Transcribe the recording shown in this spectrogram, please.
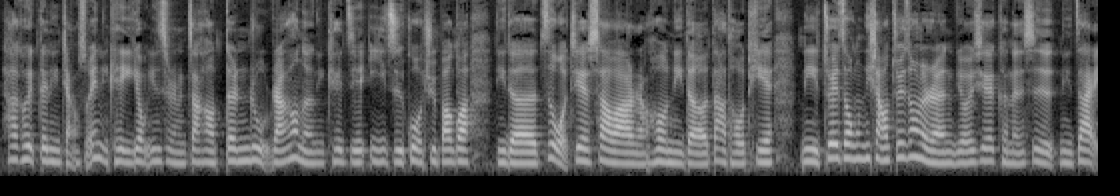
他会跟你讲说，诶，你可以用 Instagram 账号登录，然后呢，你可以直接移植过去，包括你的自我介绍啊，然后你的大头贴，你追踪你想要追踪的人，有一些可能是你在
